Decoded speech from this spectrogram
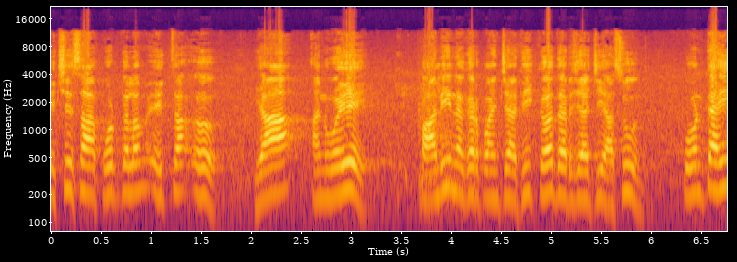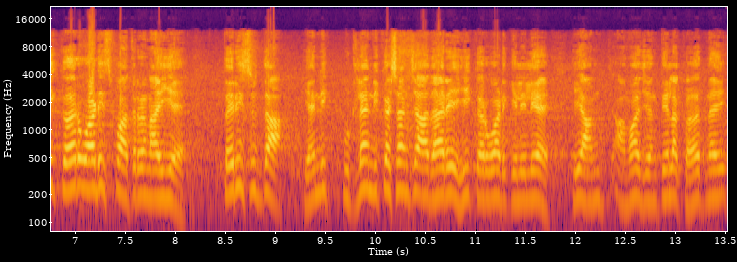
एकशे सहा पोट कलम एकचा अ या अन्वये पाली नगरपंचायत ही क दर्जाची असून कोणत्याही करवाढीस पात्र नाही आहे तरीसुद्धा यांनी कुठल्या निकषांच्या आधारे ही करवाढ केलेली आहे ही आम आम्हा जनतेला कळत नाही.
